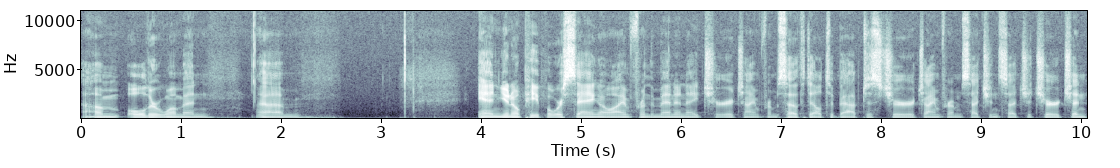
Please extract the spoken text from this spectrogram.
um, older woman. Um, and you know, people were saying, "Oh, I'm from the Mennonite Church. I'm from South Delta Baptist Church. I'm from such and such a church." And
